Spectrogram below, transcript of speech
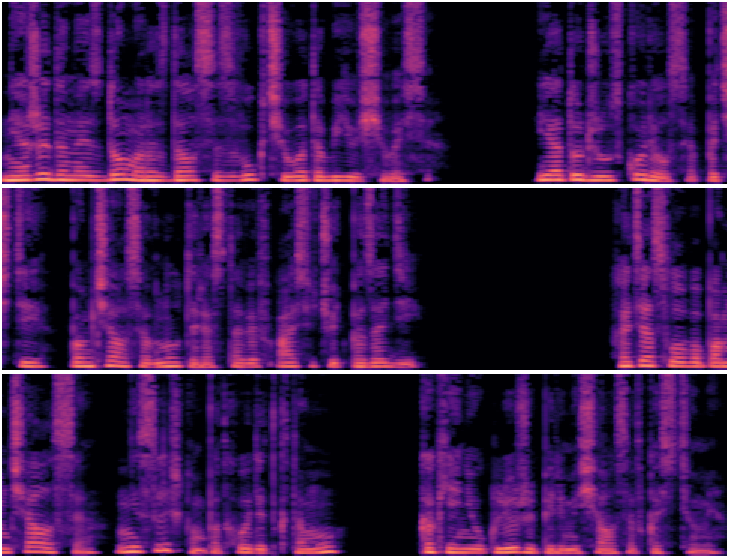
Неожиданно из дома раздался звук чего-то бьющегося. Я тут же ускорился, почти помчался внутрь, оставив Асю чуть позади. Хотя слово «помчался» не слишком подходит к тому, как я неуклюже перемещался в костюме.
